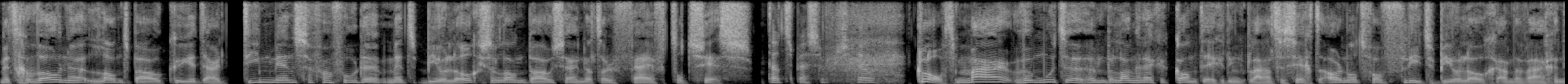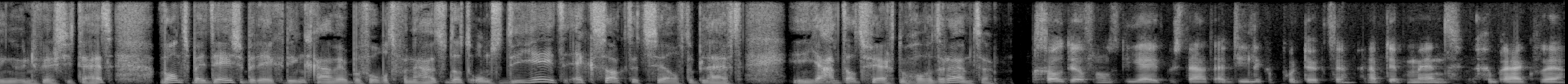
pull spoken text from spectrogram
Met gewone landbouw kun je daar tien mensen van voeden. Met biologische landbouw zijn dat er vijf tot zes. Dat is best een verschil. Klopt, maar we moeten een belangrijke kanttekening plaatsen, zegt Arnold van Vliet, bioloog aan de Wageningen Universiteit. Want bij deze berekening gaan we er bijvoorbeeld vanuit dat ons dieet exact hetzelfde blijft. En ja, dat vergt nogal wat ruimte. Een groot deel van ons dieet bestaat uit dierlijke producten. En op dit moment gebruiken we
